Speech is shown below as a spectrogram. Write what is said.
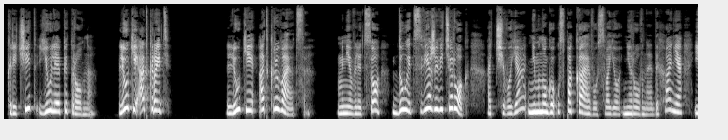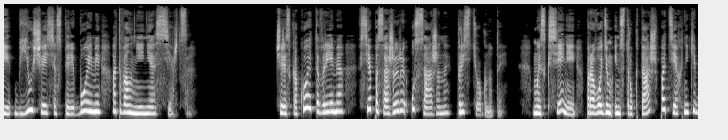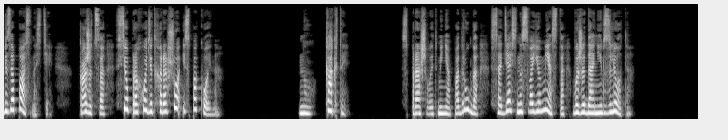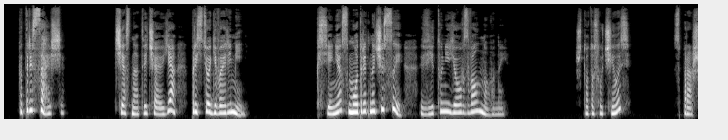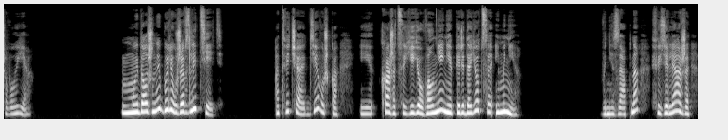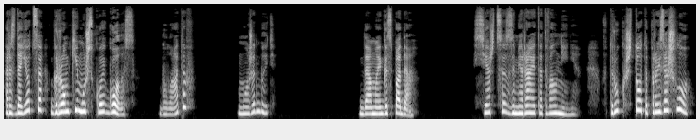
кричит Юлия Петровна. «Люки открыть!» Люки открываются. Мне в лицо дует свежий ветерок, отчего я немного успокаиваю свое неровное дыхание и бьющееся с перебоями от волнения сердце. Через какое-то время все пассажиры усажены, пристегнуты. Мы с Ксенией проводим инструктаж по технике безопасности. Кажется, все проходит хорошо и спокойно. «Ну, как ты?» спрашивает меня подруга, садясь на свое место в ожидании взлета. «Потрясающе!» Честно отвечаю я, пристегивая ремень. Ксения смотрит на часы, вид у нее взволнованный. «Что-то случилось?» — спрашиваю я. «Мы должны были уже взлететь», — отвечает девушка, и, кажется, ее волнение передается и мне. Внезапно в фюзеляже раздается громкий мужской голос. «Булатов? Может быть». «Дамы и господа». Сердце замирает от волнения. Вдруг что-то произошло.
